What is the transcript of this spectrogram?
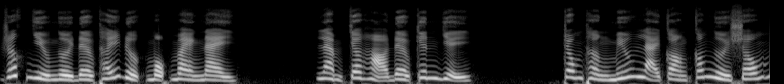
Rất nhiều người đều thấy được một màn này, làm cho họ đều kinh dị. Trong thần miếu lại còn có người sống,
